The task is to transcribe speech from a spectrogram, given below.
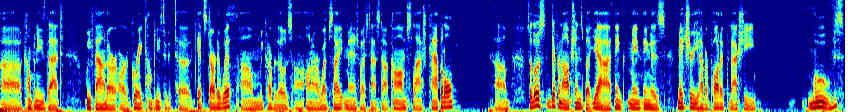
uh, companies that we found are, are great companies to, to get started with. Um, we cover those uh, on our website, managedbystats.com slash capital. Um, so those different options, but yeah, I think main thing is make sure you have a product that actually moves,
